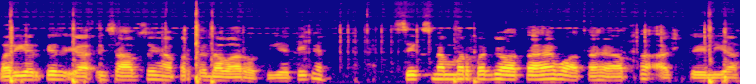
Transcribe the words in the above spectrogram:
per year के हिसाब से यहाँ पर पैदावार होती है, ठीक है? सिक्स नंबर पर जो आता है, वो आता है आपका ऑस्ट्रेलिया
